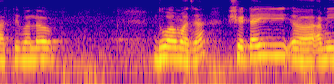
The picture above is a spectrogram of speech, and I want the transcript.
রাত্রিবেলা ধোয়া মাজা, সেটাই আমি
